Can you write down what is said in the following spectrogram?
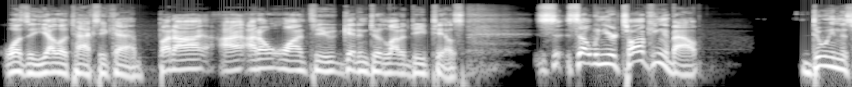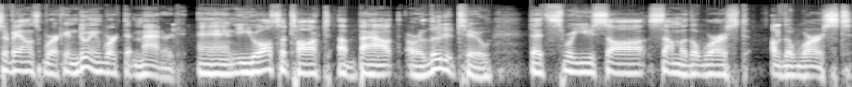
was a yellow taxi cab. But I, I, I don't want to get into a lot of details. So when you're talking about doing the surveillance work and doing work that mattered, and you also talked about or alluded to that's where you saw some of the worst of the worst.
